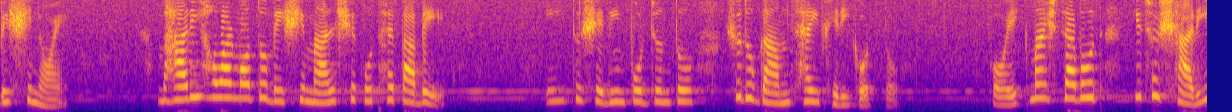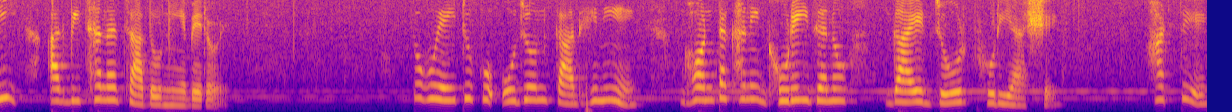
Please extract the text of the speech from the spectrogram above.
বেশি নয়। ভারী হওয়ার মতো বেশি মাল সে কোথায় পাবে? এই তো সেদিন পর্যন্ত শুধু গামছাই ফেরি করত। কয়েক মাস যাবৎ কিছু শাড়ি আর বিছানার চাদর নিয়ে বেরোয়। তবু এইটুকু ওজন কাঁধে নিয়ে ঘণ্টাখানে ঘুরেই যেন গায়ের জোর ফুরিয়ে আসে। হাঁটতে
